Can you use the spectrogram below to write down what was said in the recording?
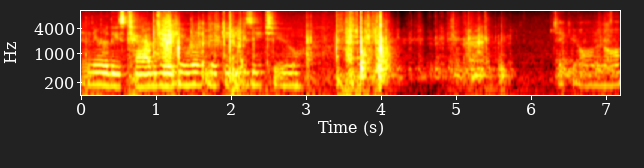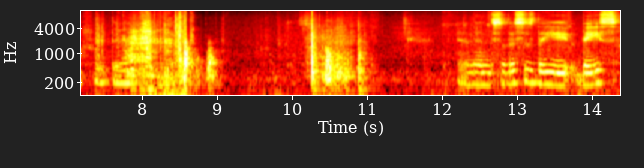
And there are these tabs right here that make it easy to take it on and off right there. And then, so this is the base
